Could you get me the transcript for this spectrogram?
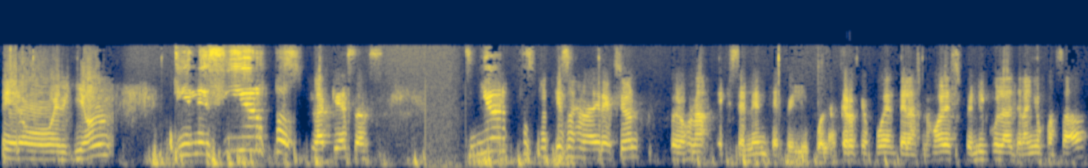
pero el guion tiene ciertas flaquezas, ciertas flaquezas en la dirección, pero es una excelente película. Creo que fue de las mejores películas del año pasado,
